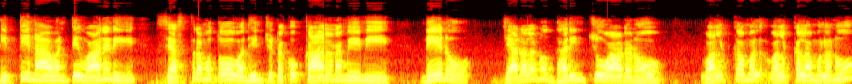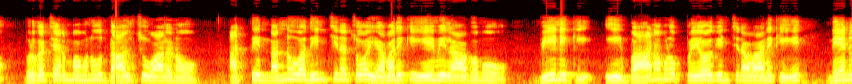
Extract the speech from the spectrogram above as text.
ఇట్టి నా వంటి వానిని శస్త్రముతో వధించుటకు కారణమేమి? నేను జడలను ధరించువాడను. వల్కముల వల్కలములను మృగచర్మమును దాల్చువాడను. అట్టి నన్ను వధించినచో ఎవరికి ఏమి లాభము? వీనికి ఈ బాణమును ప్రయోగించిన వానికి నేను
